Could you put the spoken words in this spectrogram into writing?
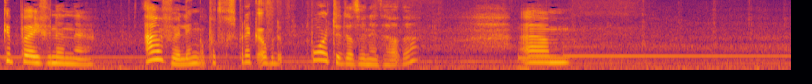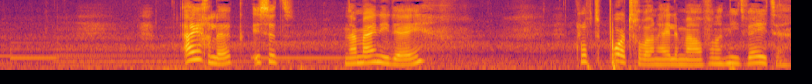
Ik heb even een eh, aanvulling op het gesprek over de poorten dat we net hadden. Ehm, eigenlijk is het, naar mijn idee, klopt de poort gewoon helemaal van het niet weten.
